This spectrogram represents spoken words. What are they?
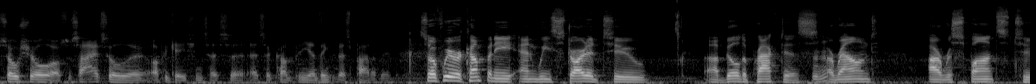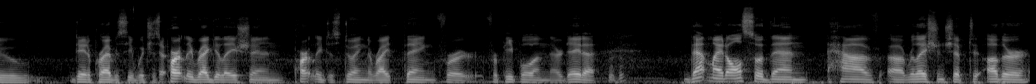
social or societal uh, obligations as a, as a company? I think that's part of it. So if we were a company and we started to uh, build a practice mm-hmm. around our response to data privacy, which is yep. partly regulation, partly just doing the right thing for, for people and their data. Mm-hmm. That might also then have a relationship to other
